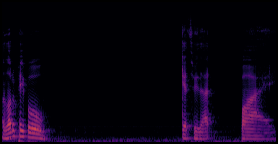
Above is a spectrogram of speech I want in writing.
a lot of people get through that by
